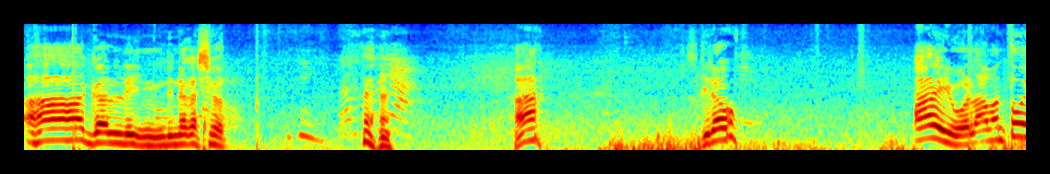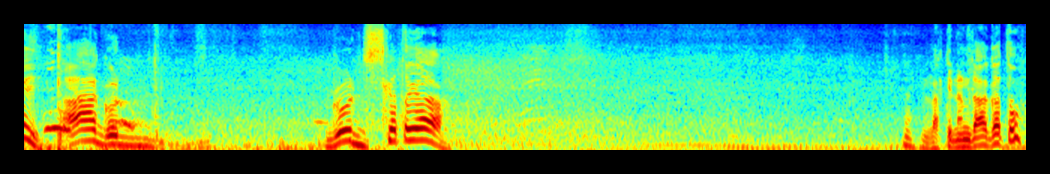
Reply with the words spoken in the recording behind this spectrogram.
Ah, galing. Hindi nakashoot. ha? Sige daw. Ay, wala man to eh. Ah, good. Goods ka to ya. Laki ng dagat to.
